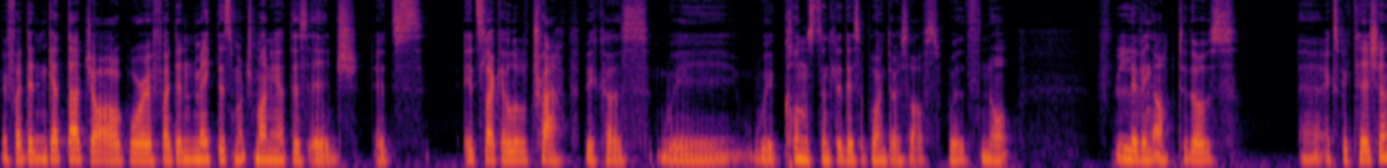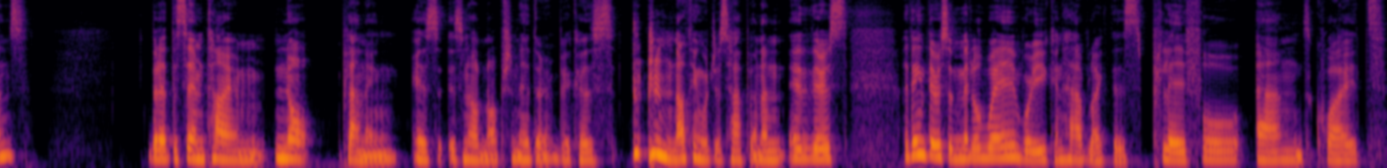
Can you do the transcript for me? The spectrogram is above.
if I didn't get that job, or if I didn't make this much money at this age, it's it's like a little trap because we we constantly disappoint ourselves with not living up to those uh, expectations. But at the same time, not planning is is not an option either because nothing would just happen, and there's I think there's a middle way where you can have like this playful and quite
